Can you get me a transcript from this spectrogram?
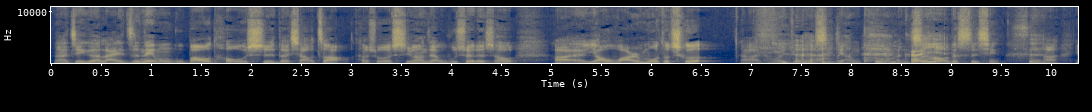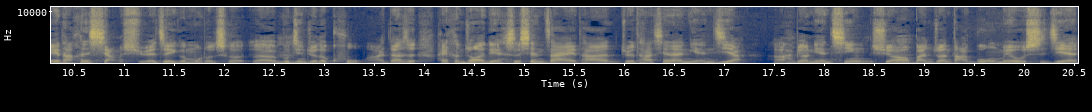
那这个来自内蒙古包头市的小赵，他说希望在五岁的时候啊要玩摩托车。啊，他会觉得是一件很酷、很自豪的事情，是啊，因为他很想学这个摩托车，呃，不仅觉得酷啊，但是还很重要一点是，现在他觉得他现在年纪啊，啊还比较年轻，需要搬砖打工，没有时间，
